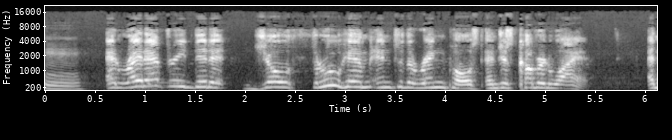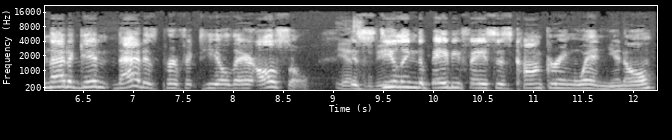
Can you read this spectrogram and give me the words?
Mm. and right after he did it, Joe threw him into the ring post and just covered Wyatt. And that again, that is perfect heel there also. Yes, is indeed. stealing the baby face's conquering win, you know?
